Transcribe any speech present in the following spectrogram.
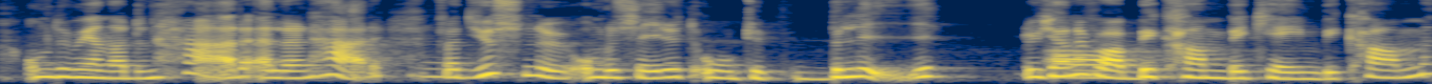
om du menar den här eller den här? Mm. För att just nu om du säger ett ord typ bli, då kan det Ja. vara become, became, become.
